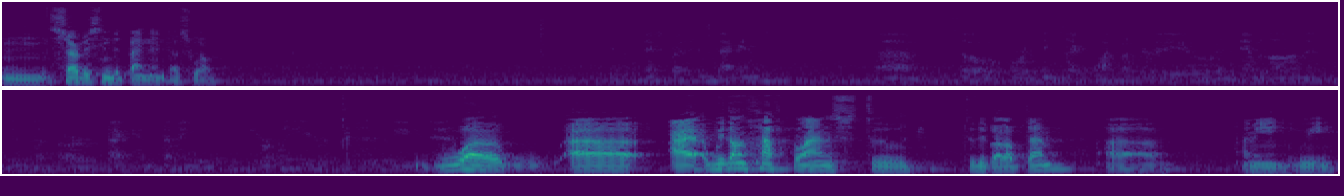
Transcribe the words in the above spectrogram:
mm, service independent as well. Next question, backends. So for things like Blockbuster Video and Amazon and, and are backends coming shortly or is it? Well, uh, I, we don't have plans to to develop them. Uh, I mean, we,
